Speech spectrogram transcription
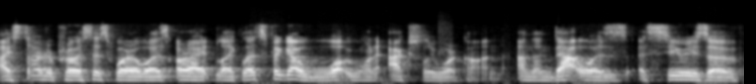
I started a process where it was all right, like let's figure out what we want to actually work on, and then that was a series of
